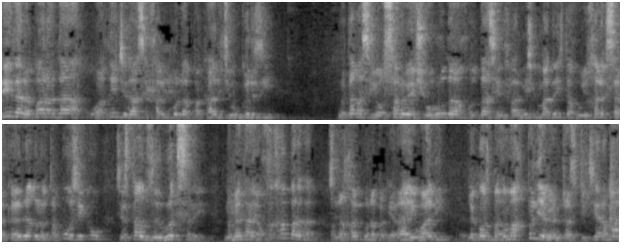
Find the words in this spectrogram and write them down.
دې دا لپاره دا واقعي چې داسې خلکو له پکار چې وګرځي نو دغه یو سروې شروع ده خو داسې انفارمیشن ما نشته خو خلک سرکاري راغلو تاسو کو چې تاسو ضرورت سره نو مې دا یو خبره ده چې د خلکو نه پکې رائے والی لکه اوس به ما خپل یو انټرست چې را ما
